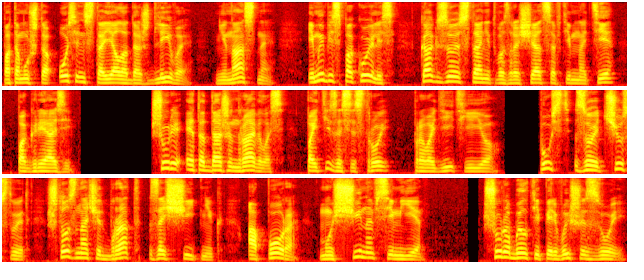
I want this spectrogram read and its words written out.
потому что осень стояла дождливая, ненастная, и мы беспокоились, как Зоя станет возвращаться в темноте, по грязи. Шуре это даже нравилось, пойти за сестрой, проводить ее. Пусть Зоя чувствует, что значит брат-защитник, опора, мужчина в семье. Шура был теперь выше Зои,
